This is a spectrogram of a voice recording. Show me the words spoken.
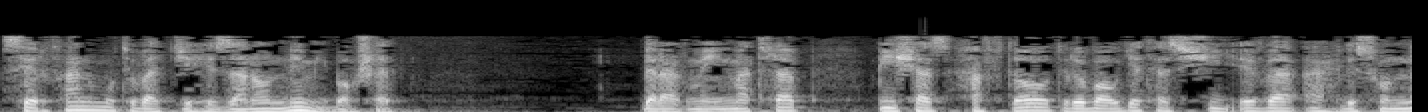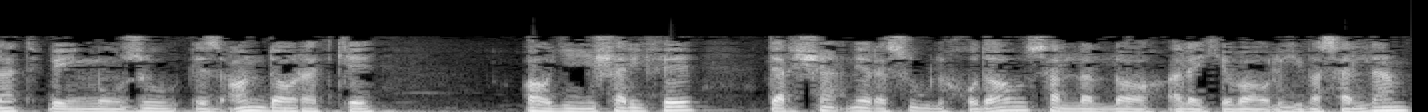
صرفا متوجه زنان نمی باشد در رغم این مطلب بیش از هفتاد روایت از شیعه و اهل سنت به این موضوع از آن دارد که آیه شریفه در شعن رسول خدا صلی الله علیه و آله و سلم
